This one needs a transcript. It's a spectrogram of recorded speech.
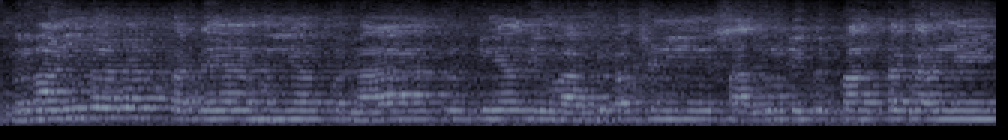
ਗੁਰਬਾਣੀ ਦਾ ਜਪ ਕਰਦਿਆਂ ਹੋਈਆਂ ਭੁੱਲਾਂ ਤਰੁੱਟੀਆਂ ਦੀ ਮਾਫੀ ਬਖਸ਼ਣੀ ਸਤਿਗੁਰੂ ਦੀ ਕਿਰਪਾਲਤਾ ਕਰਨੀ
